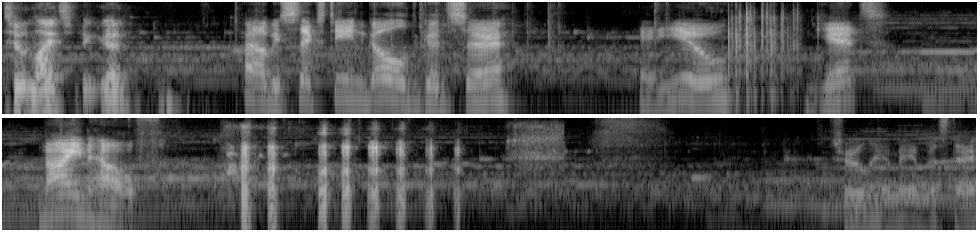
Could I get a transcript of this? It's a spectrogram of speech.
two lights would be good. That'll be 16 gold, good sir. And you get 9 health. Truly a meme this day.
